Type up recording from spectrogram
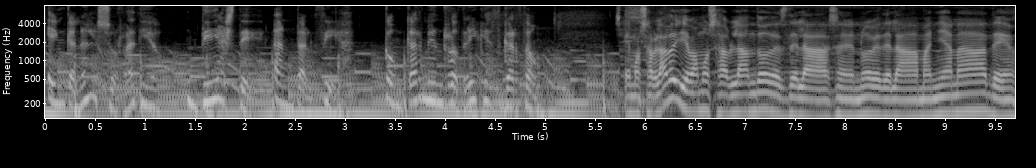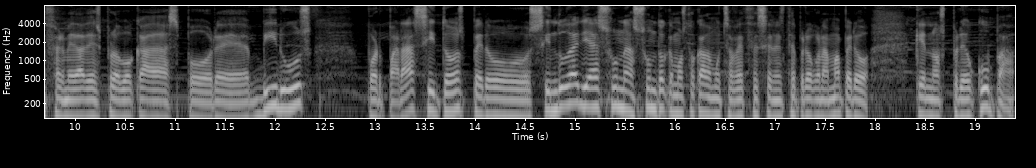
En Canal Sur Radio, Días de Andalucía, con Carmen Rodríguez Garzón. Hemos hablado y llevamos hablando desde las 9 eh, de la mañana de enfermedades provocadas por eh, virus, por parásitos, pero sin duda ya es un asunto que hemos tocado muchas veces en este programa, pero que nos preocupa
